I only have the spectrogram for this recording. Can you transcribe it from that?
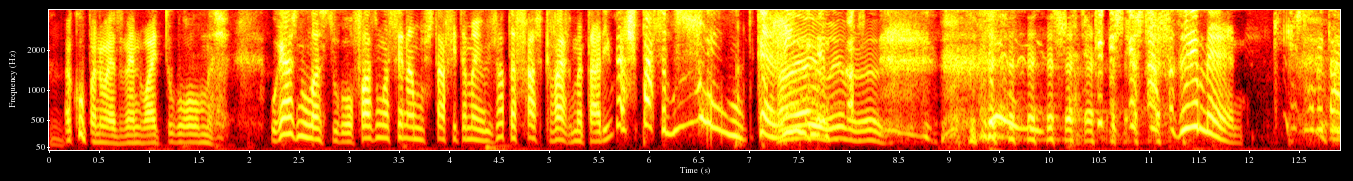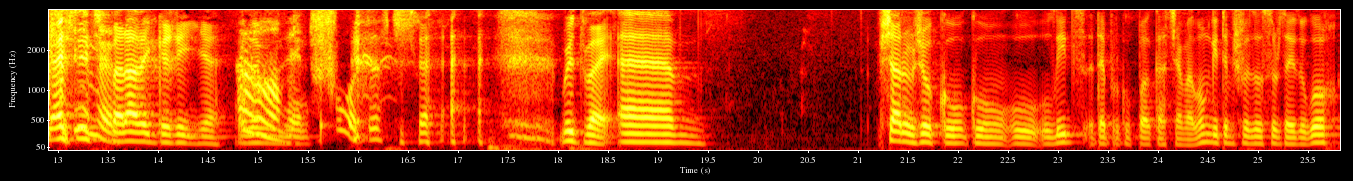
Hum. A culpa não é do Ben White do gol, mas o gajo no lance do gol faz uma cena a Mustafi também. O Jota faz que vai rematar e o gajo passa zoom, carrinho. Ah, eu lembro, passa... o que é que este gajo está a fazer, man? Que este homem está a fazer, disparado em carrinha. Oh, man, foda-se. Muito bem. Um, fechar o jogo com, com o, o, Leeds, até porque o podcast já vai longo e temos que fazer o sorteio do gorro.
